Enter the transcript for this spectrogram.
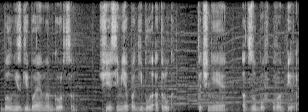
был несгибаемым горцем, чья семья погибла от рук, точнее, от зубов у вампира.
